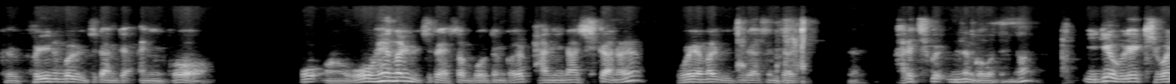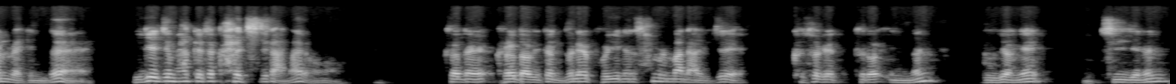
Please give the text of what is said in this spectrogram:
그 보이는 걸 위주로 한게 아니고 오, 어, 오행을 위주로 해서 모든 걸 방이나 시간을 오행을 위주로 해서 이제 가르치고 있는 거거든요. 이게 우리의 기본 맥인데 이게 지금 학교에서 가르치질 않아요. 그러다, 그러다 보니까 눈에 보이는 사물만 알지 그 속에 들어있는 무형의 진리는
